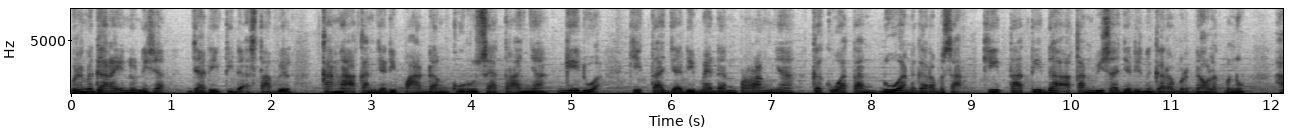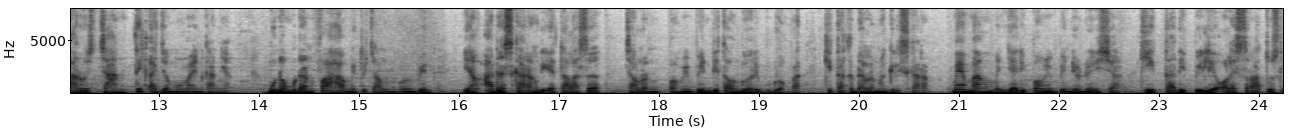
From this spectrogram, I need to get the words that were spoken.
bernegara Indonesia jadi tidak stabil karena akan jadi padang kurusetranya G2. Kita jadi medan perangnya kekuatan dua negara besar. Kita tidak akan bisa jadi negara berdaulat penuh. Harus cantik aja memainkannya. Mudah-mudahan paham itu calon pemimpin yang ada sekarang di etalase calon pemimpin di tahun 2024. Kita ke dalam negeri sekarang. Memang menjadi pemimpin di Indonesia, kita dipilih oleh 180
